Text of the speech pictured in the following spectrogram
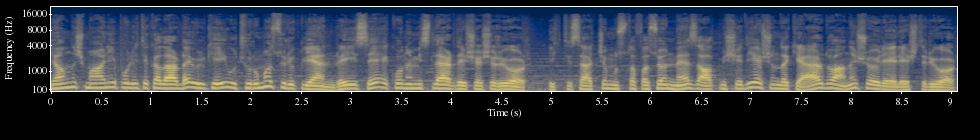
Yanlış mali politikalarla ülkeyi uçuruma sürükleyen reise ekonomistler de şaşırıyor. İktisatçı Mustafa Sönmez 67 yaşındaki Erdoğan'ı şöyle eleştiriyor.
